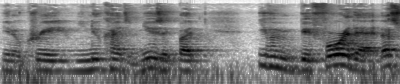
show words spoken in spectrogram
you know, create new kinds of music, but even before that, that's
